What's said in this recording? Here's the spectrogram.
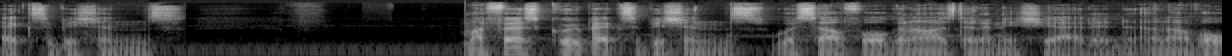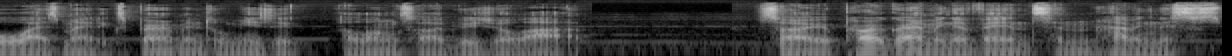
exhibitions, my first group exhibitions were self organised and initiated, and I've always made experimental music alongside visual art. So, programming events and having this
